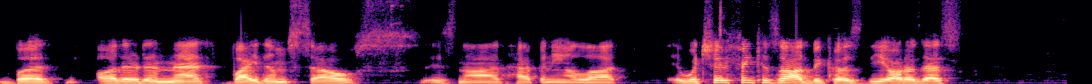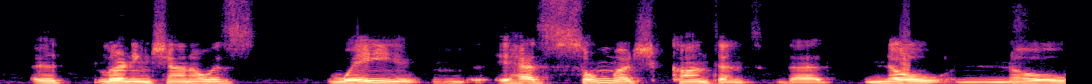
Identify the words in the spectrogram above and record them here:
but other than that, by themselves is not happening a lot, which I think is odd because the Autodesk uh, learning channel is way it has so much content that no no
